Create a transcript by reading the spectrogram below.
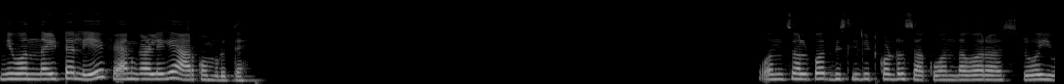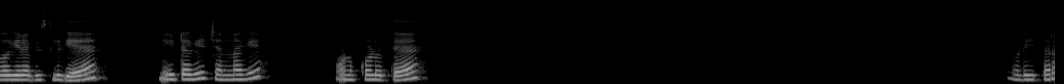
ನೀವು ಒಂದು ನೈಟಲ್ಲಿ ಫ್ಯಾನ್ ಗಾಳಿಗೆ ಹಾರ್ಕೊಂಬಿಡುತ್ತೆ ಒಂದು ಸ್ವಲ್ಪ ಹೊತ್ತು ಬಿಸಿಲಿಗೆ ಇಟ್ಕೊಂಡ್ರೂ ಸಾಕು. ಒಂದು ಅವರ್ ಅಷ್ಟು ಇವಾಗಿರೋ ಬಿಸಿಲಿಗೆ ನೀಟಾಗಿ ಚೆನ್ನಾಗಿ ಒಣ್ಕೊಳ್ಳುತ್ತೆ ನೋಡಿ ಈ ಥರ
